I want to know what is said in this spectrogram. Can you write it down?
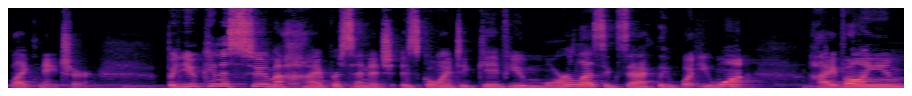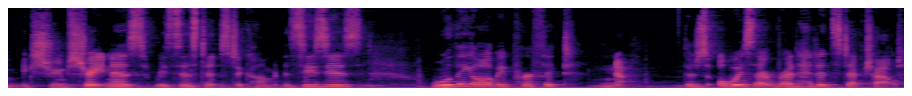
like nature, but you can assume a high percentage is going to give you more or less exactly what you want high volume, extreme straightness, resistance to common diseases. Will they all be perfect? No. There's always that redheaded stepchild.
